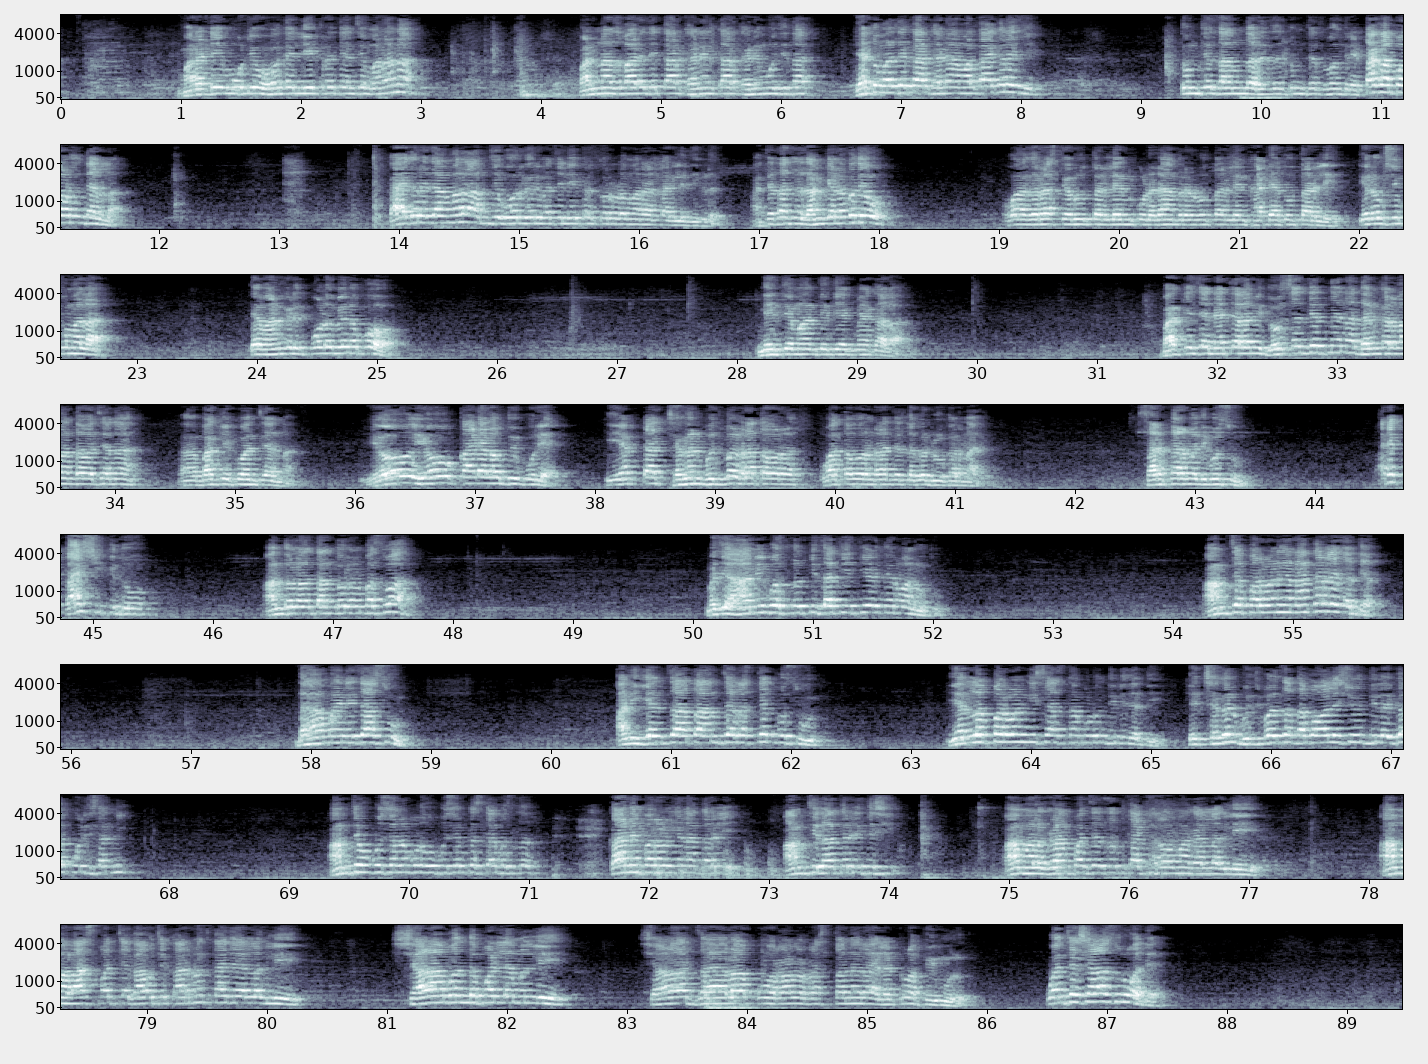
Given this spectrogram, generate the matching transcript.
मराठी मोठे होते लेकर त्यांचे म्हणा ना. पन्नास बारा ते कारखाने कारखाने मोजिता. घ्या तुम्हाला ते कारखाने आम्हाला काय करायचे? तुमचेच आमदार आहेत, तुमचेच मंत्री टाका पाडून त्यांना. काय करायचं आम्हाला? आमचे गोरगरिबाचे लेकर करोड मारायला लागले तिकडं. आणि त्यात धमक्या नको देऊ. वाघ रस्त्यावर उतरले आणि कुठं डांबऱ्यावर उतरले खड्ड्यात उतरले. ते लोक शिकू मला त्या भानगडीत पोळं बी नको. नेते मानते ते एकमेकाला. बाकीच्या नेत्याला मी दोषच देत नाही ना धनकर बांधवाच्या ना बाकी कोणत्यांना. यो यो काड्या लावतोय पुऱ्या. की एकटा छगन भुजबळ रातावर वातावरण राज्यातलं गडूळ करणार. आहे. सरकारमध्ये बसून. अरे काय शिकितो आंदोलनात आंदोलन बसवा. म्हणजे आम्ही बसलो की जातीय तेढ निर्माण होतो. आमच्या परवानग्या नाकारल्या जात्यात. दहा महिन्याचा असून. आणि यांचं आता आमच्या रस्त्यात बसून. यांना परवानगी शासनाकडून दिली जाते. हे छगन भुजबळचा दबाव आल्याशिवाय दिलंय का पोलिसांनी? आमच्या उपोषणापुढे उपोषण कसं काय बसलं? का नाही परवानगी नाकारली? आमची नाकारली तशी. आम्हाला ग्रामपंचायत काय ठराव मागायला लागले? आम्हाला आसपासच्या गावचे कारणच काय द्यायला लागले? शाळा बंद पडल्या म्हणले. शाळा जायला पोराला रस्ता नाही राहिला ट्रॉफीमुळं कोणत्या शाळा सुरू होत्या?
